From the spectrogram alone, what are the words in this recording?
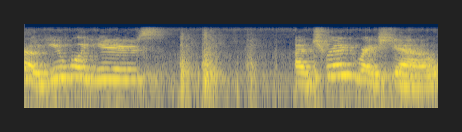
So you will use a trig ratio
